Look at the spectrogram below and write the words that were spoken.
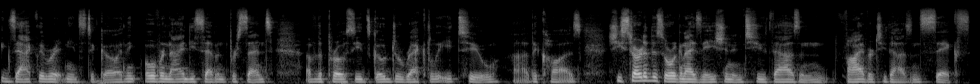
exactly where it needs to go. I think over 97% of the proceeds go directly to uh, the cause. She started this organization in 2005 or 2006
